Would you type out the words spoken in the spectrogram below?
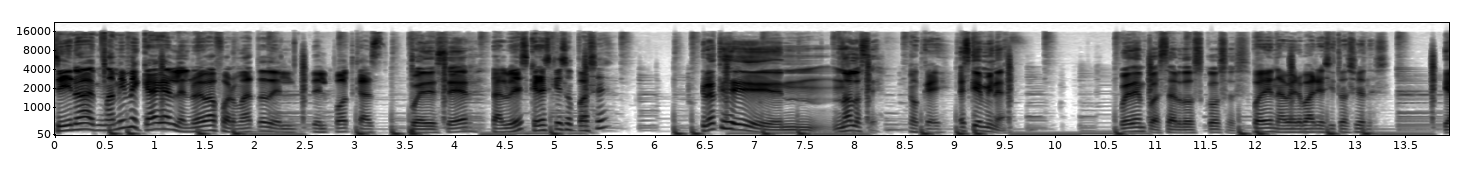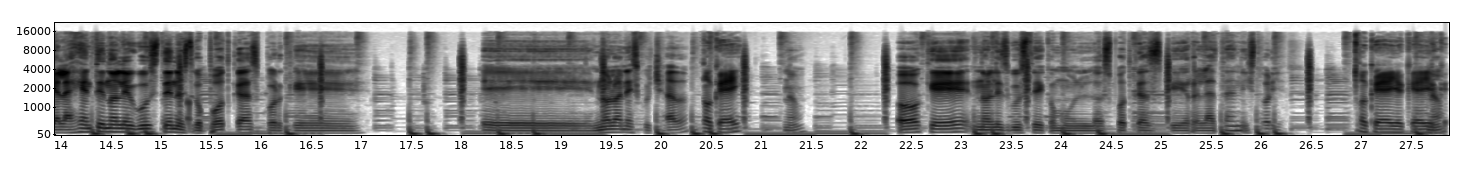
Sí, no, a mí me caga el nuevo formato del, del podcast. Puede ser. Tal vez, ¿crees que eso pase? Creo que. No lo sé. Ok. Es que mira. Pueden pasar dos cosas. Pueden haber varias situaciones. Que a la gente no le guste nuestro podcast porque. eh, no lo han escuchado, Ok. ¿no? O que no les guste como los podcasts que relatan historias. Ok, ok, ¿No? ok.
